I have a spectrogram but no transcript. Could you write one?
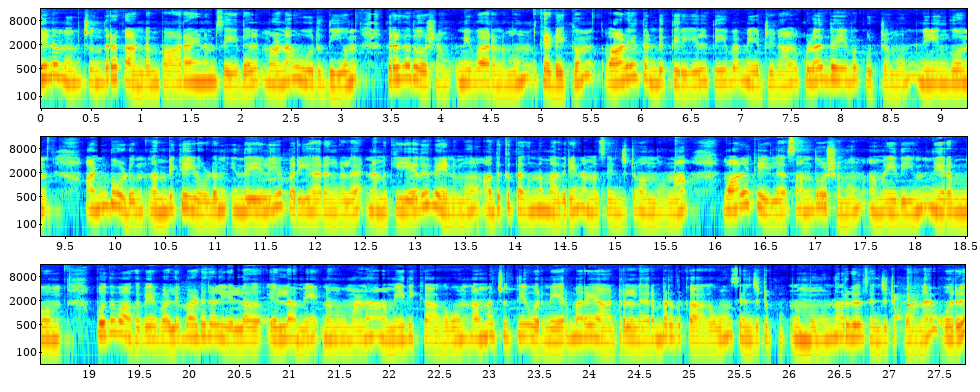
தினமும் சுந்தரகாண்டம் பாராயணம் செய்தல் மன உறுதியும் கிரகதோஷம் நிவாரணமும் கிடைக்கும். வாழைத்தண்டு திரியில் தீபம் ஏற்றினால் குலதெய்வ குற்றமும் நீங்கும். அன்போடும் நம்பிக்கையோடும் இந்த எளிய பரிகாரங்களை நமக்கு எது வேணுமோ அதுக்கு தகுந்த மாதிரி நம்ம செஞ்சுட்டு வந்தோம்னா வாழ்க்கை வாழ்க்கையில் சந்தோஷமும் அமைதியும் நிரம்பும். பொதுவாகவே வழிபாடுகள் எல்லா எல்லாமே நம்ம மன அமைதிக்காகவும் நம்ம சுற்றி ஒரு நேர்மறை ஆற்றல் நிரம்புறதுக்காகவும் செஞ்சுட்டு நம்ம முன்னோர்கள் செஞ்சுட்டு போன ஒரு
